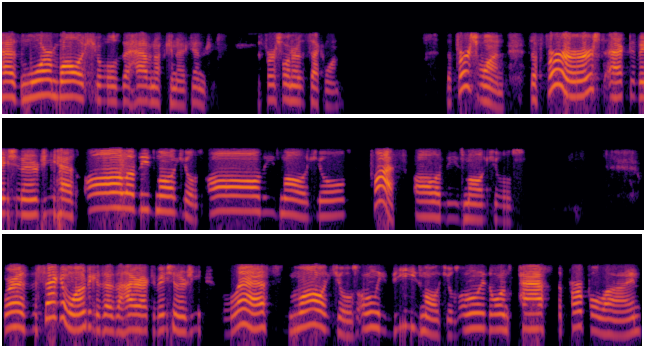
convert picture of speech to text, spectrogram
has more molecules that have enough kinetic energy? The first one or the second one? The first one. The first activation energy has all of these molecules, all these molecules, plus all of these molecules. Whereas the second one, because it has a higher activation energy, less molecules, only these molecules, only the ones past the purple line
